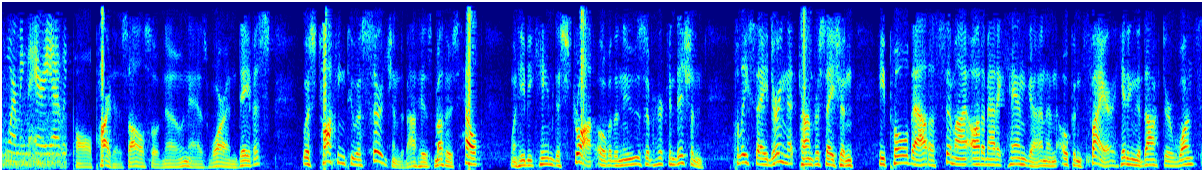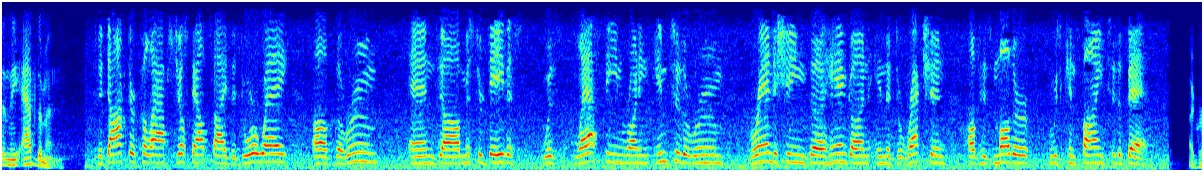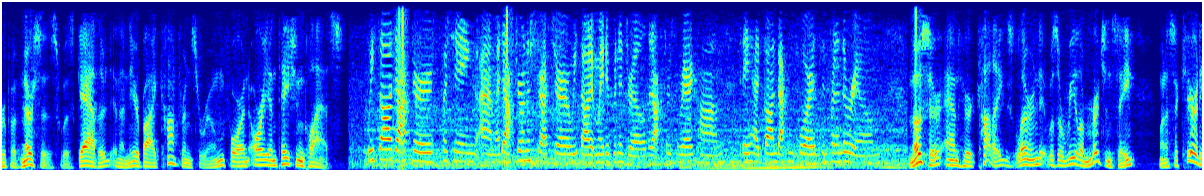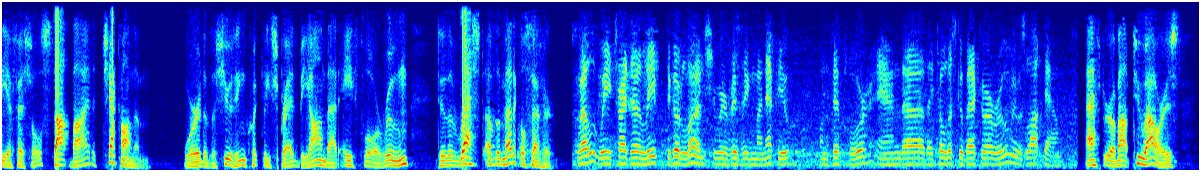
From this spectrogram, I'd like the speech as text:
swarming the area. Paul Pardus, also known as Warren Davis, was talking to a surgeon about his mother's health when he became distraught over the news of her condition. Police say during that conversation, he pulled out a semi-automatic handgun and opened fire, hitting the doctor once in the abdomen. The doctor collapsed just outside the doorway of the room and uh, Mr. Davis was last seen running into the room, brandishing the handgun in the direction of his mother, who was confined to the bed. A group of nurses was gathered in a nearby conference room for an orientation class. We saw doctors pushing um, a doctor on a stretcher. We thought it might have been a drill. The doctors were very calm. They had gone back and forth in front of the room. Moser and her colleagues learned it was a real emergency when a security official stopped by to check on them. Word of the shooting quickly spread beyond that eighth floor room to the rest of the medical center. Well, we tried to leave to go to lunch. We were visiting my nephew on the fifth floor, and uh, they told us to go back to our room. It was locked down. After about two hours,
